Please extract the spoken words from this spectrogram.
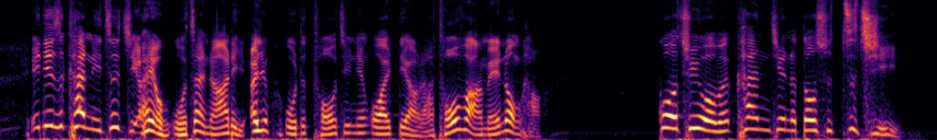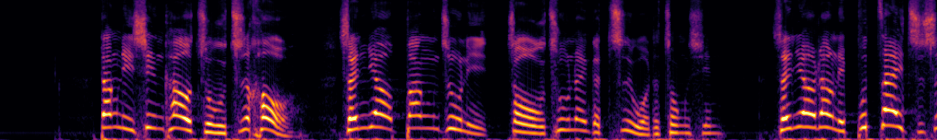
一定是看你自己。哎呦，我在哪里？哎呦，我的头今天歪掉了，头发没弄好。过去我们看见的都是自己。当你信靠主之后，神要帮助你走出那个自我的中心，神要让你不再只是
